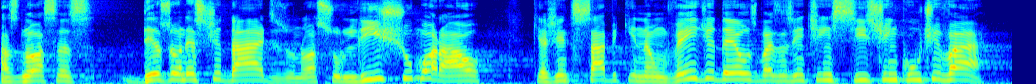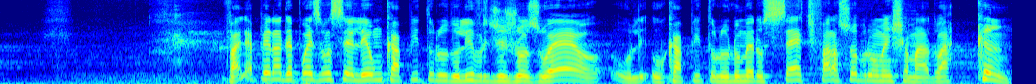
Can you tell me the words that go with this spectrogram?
as nossas desonestidades, o nosso lixo moral, que a gente sabe que não vem de Deus, mas a gente insiste em cultivar. Vale a pena depois você ler um capítulo do livro de Josué, o, o capítulo número 7, fala sobre um homem chamado Acã.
